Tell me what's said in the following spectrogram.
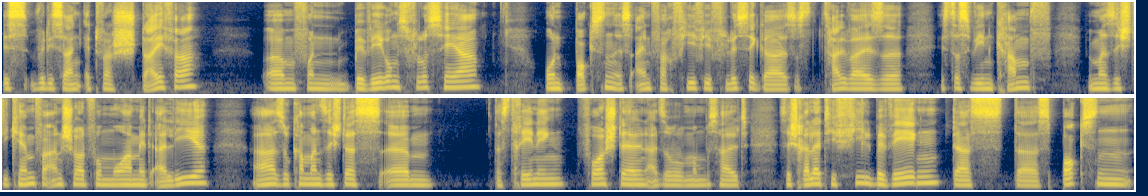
ist, würde ich sagen, etwas steifer ähm, von Bewegungsfluss her. Und Boxen ist einfach viel, viel flüssiger. Es ist teilweise, ist das wie ein Kampf, wenn man sich die Kämpfe anschaut von Mohammed Ali. Ja, so kann man sich das, ähm, das Training vorstellen. Also man muss halt sich relativ viel bewegen, dass das Boxen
